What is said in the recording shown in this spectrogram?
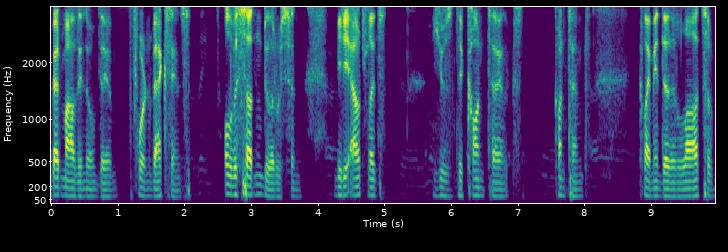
bad mouthing of the foreign vaccines. All of a sudden, Belarusian media outlets used the context content claiming that there are lots of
